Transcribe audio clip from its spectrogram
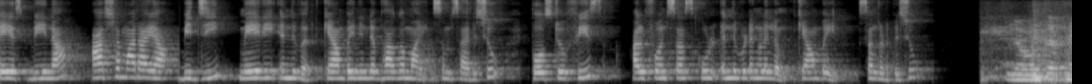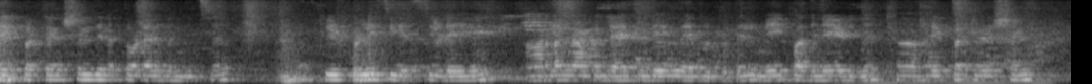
A S Beena ആശമാരായ Biji Mary എന്നിവർ ക്യാമ്പയിനിന്റെ ഭാഗമായി സംസാരിച്ചു. Post office Alphonsa school എന്നിവിടങ്ങളിലും campaign സംഘടിപ്പിച്ചു. ലോക hypertension ദിനത്തോടനുബന്ധിച്ച് Keezhpally C S സിയുടെയും ആറളം ഗ്രാമപഞ്ചായത്തിന്റെയും നേതൃത്വത്തിൽ മെയ് പതിനേഴിന് ഹൈപ്പർ ടെൻഷൻ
